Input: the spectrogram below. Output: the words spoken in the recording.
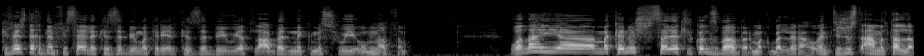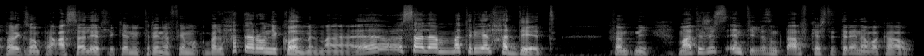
كيفاش تخدم في سالك الزبي و matériel ك الزبي ويطلع بدنك مسوي ومنظم؟ والله ما كانوش سالات الكل زبابر من قبل راهو. أنت juste أعمل طلة par exemple على السالات اللي كانوا يترينوا فيها من قبل. حتى روني كولمان معناها سالة matériel حداد. فهمتني؟ معناتها juste أنت لازم تعرف كيفاش تترينا وكاو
